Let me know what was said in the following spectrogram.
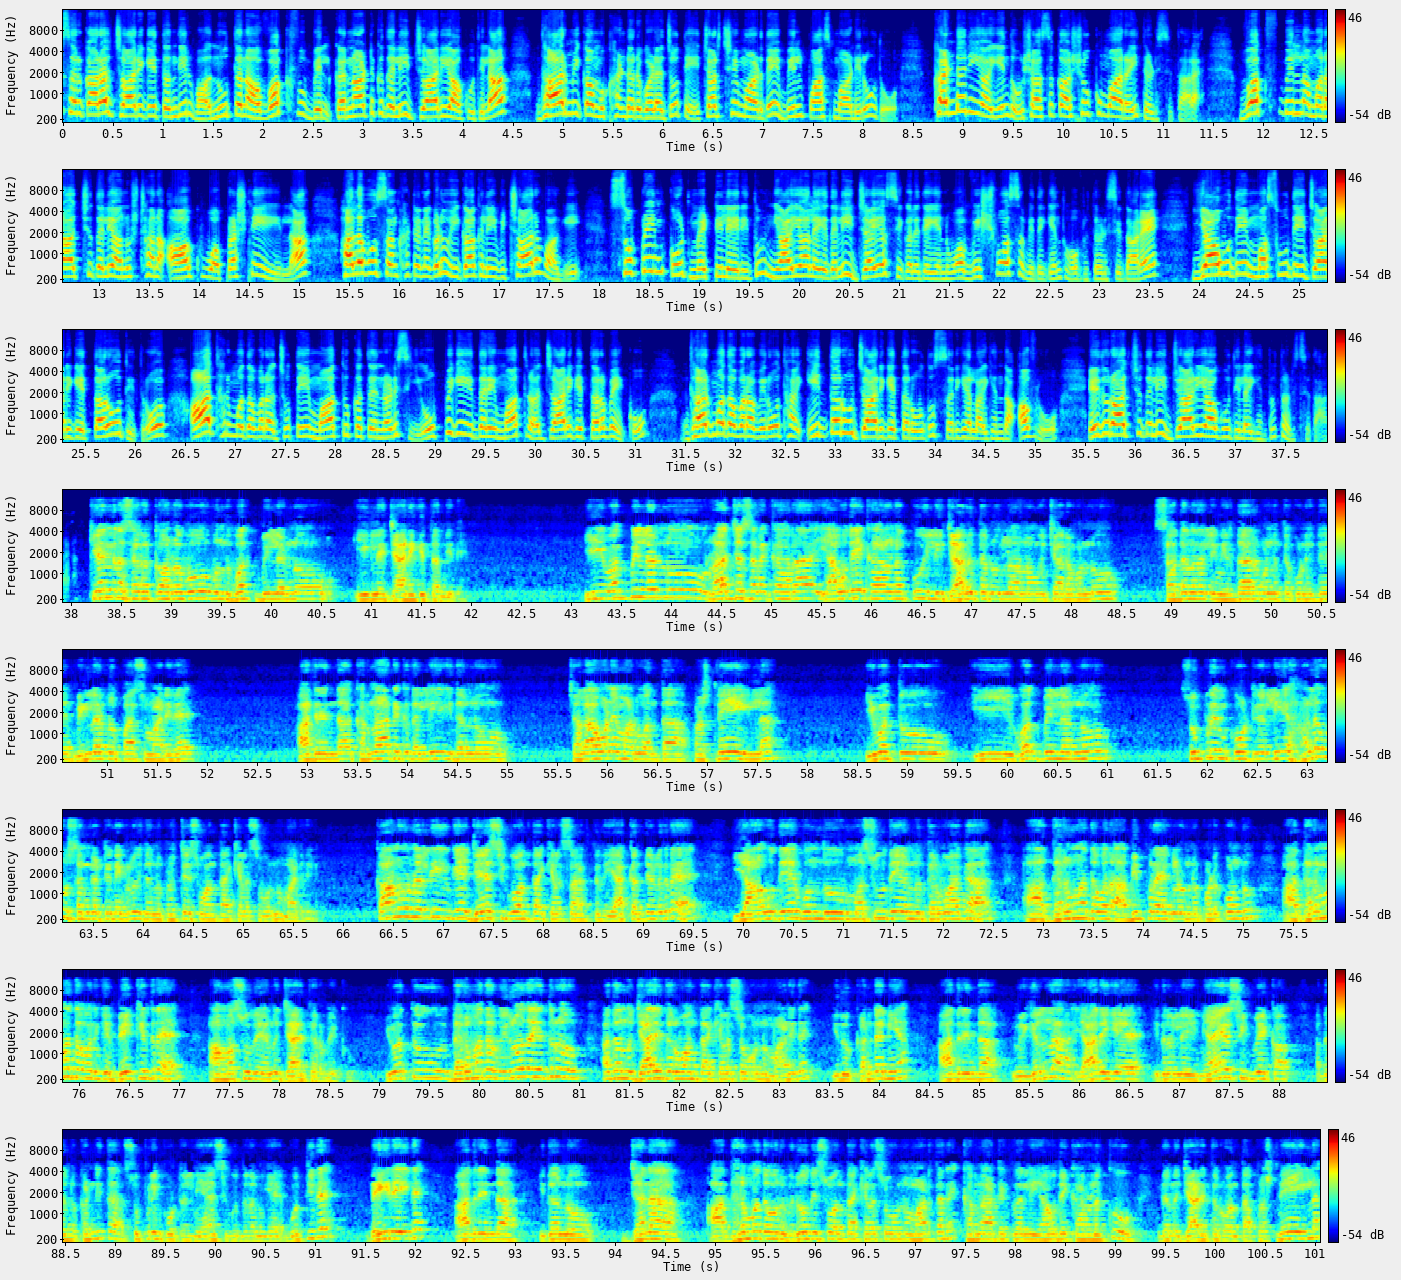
Mas ಸರ್ಕಾರ ಜಾರಿಗೆ ತಂದಿರುವ ನೂತನ ವಕ್ಫ್ ಬಿಲ್ ಕರ್ನಾಟಕದಲ್ಲಿ ಜಾರಿಯಾಗುವುದಿಲ್ಲ. ಧಾರ್ಮಿಕ ಮುಖಂಡರುಗಳ ಜೊತೆ ಚರ್ಚೆ ಮಾಡದೆ ಬಿಲ್ ಪಾಸ್ ಮಾಡಿರುವುದು ಖಂಡನೀಯ ಎಂದು ಶಾಸಕ ಅಶೋಕ್ ಕುಮಾರ್ ರೈ ತಿಳಿಸಿದ್ದಾರೆ. ವಕ್ಫ್ ಬಿಲ್ ನಮ್ಮ ರಾಜ್ಯದಲ್ಲಿ ಅನುಷ್ಠಾನ ಆಗುವ ಪ್ರಶ್ನೆಯೇ ಇಲ್ಲ. ಹಲವು ಸಂಘಟನೆಗಳು ಈಗಾಗಲೇ ವಿಚಾರವಾಗಿ ಸುಪ್ರೀಂ ಕೋರ್ಟ್ ಮೆಟ್ಟಿಲೇರಿದ್ದು ನ್ಯಾಯಾಲಯದಲ್ಲಿ ಜಯ ಸಿಗಲಿದೆ ಎನ್ನುವ ವಿಶ್ವಾಸವಿದೆ ಎಂದು ಅವರು ತಿಳಿಸಿದ್ದಾರೆ. ಯಾವುದೇ ಮಸೂದೆ ಜಾರಿಗೆ ತರೋದಿದ್ರೂ ಆ ಧರ್ಮದವರ ಜೊತೆ ಮಾತುಕತೆ ನಡೆಸಿ ಒಪ್ಪಿಗೆ ಇದ್ದರೆ ಮಾತ್ರ ಜಾರಿಗೆ ತರಬೇಕು. ಧರ್ಮದವರ ವಿರೋಧ ಇದ್ದರೂ ಜಾರಿಗೆ ತರುವುದು ಸರಿಯಲ್ಲ ಎಂದ ಅವರು, ಇದು ರಾಜ್ಯದಲ್ಲಿ ಜಾರಿಯಾಗುವುದಿಲ್ಲ ಎಂದು ತಿಳಿಸಿದ್ದಾರೆ. ಕೇಂದ್ರ ಸರ್ಕಾರವು ಒಂದು ವಕ್ ಬಿಲ್ ಅನ್ನು ಈಗಲೇ ಜಾರಿಗೆ ತಂದಿದೆ. ಈ ವಕ್ ಬಿಲ್ ಅನ್ನು ರಾಜ್ಯ ಸರ್ಕಾರ ಯಾವುದೇ ಕಾರಣಕ್ಕೂ ಇಲ್ಲಿ ಜಾರಿ ತರುವುದಿಲ್ಲ ಅನ್ನೋ ವಿಚಾರವನ್ನು ಸದನದಲ್ಲಿ ನಿರ್ಧಾರವನ್ನು ತಗೊಂಡಿದೆ ಬಿಲ್ ಅನ್ನು ಪಾಸ್ ಮಾಡಿದೆ. ಆದ್ರಿಂದ ಕರ್ನಾಟಕದಲ್ಲಿ ಇದನ್ನು ಚಲಾವಣೆ ಮಾಡುವಂತ ಪ್ರಶ್ನೆಯೇ ಇಲ್ಲ. ಇವತ್ತು ಈ ವಕ್ ಬಿಲ್ ಅನ್ನು ಸುಪ್ರೀಂ ಕೋರ್ಟ್ನಲ್ಲಿ ಹಲವು ಸಂಘಟನೆಗಳು ಇದನ್ನು ಪ್ರಶ್ನಿಸುವಂತಹ ಕೆಲಸವನ್ನು ಮಾಡಿದೆ ಕಾನೂನಲ್ಲಿ ಇವರಿಗೆ ಜಯ ಸಿಗುವಂತಹ ಕೆಲಸ ಆಗ್ತದೆ. ಯಾಕಂತ ಹೇಳಿದ್ರೆ ಯಾವುದೇ ಒಂದು ಮಸೂದೆಯನ್ನು ತರುವಾಗ ಆ ಧರ್ಮದವರ ಅಭಿಪ್ರಾಯಗಳನ್ನು ಪಡ್ಕೊಂಡು ಆ ಧರ್ಮದವರಿಗೆ ಬೇಕಿದ್ರೆ ಆ ಮಸೂದೆಯನ್ನು ಜಾರಿ ತರಬೇಕು. ಇವತ್ತು ಧರ್ಮದ ವಿರೋಧ ಇದ್ರೂ ಅದನ್ನು ಜಾರಿ ತರುವಂತಹ ಕೆಲಸವನ್ನು ಮಾಡಿದೆ. ಇದು ಖಂಡನೀಯ. ಆದ್ರಿಂದ ಇವರಿಗೆಲ್ಲ ಯಾರಿಗೆ ಇದರಲ್ಲಿ ನ್ಯಾಯ ಸಿಗಬೇಕಾ? ಅದನ್ನು ಖಂಡಿತ ಸುಪ್ರೀಂ ಕೋರ್ಟ್ ಅಲ್ಲಿ ನ್ಯಾಯ ಸಿಗುವುದು ನಮಗೆ ಗೊತ್ತಿದೆ, ಧೈರ್ಯ ಇದೆ. ಆದ್ರಿಂದ ಇದನ್ನು ಜನ ಆ ಧರ್ಮದವರು ವಿರೋಧಿಸುವಂತಹ ಕೆಲಸವನ್ನು ಮಾಡ್ತಾರೆ. ಕರ್ನಾಟಕದಲ್ಲಿ ಯಾವುದೇ ಕಾರಣಕ್ಕೂ ಇದನ್ನು ಜಾರಿ ತರುವಂತಹ ಪ್ರಶ್ನೆಯೇ ಇಲ್ಲ.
